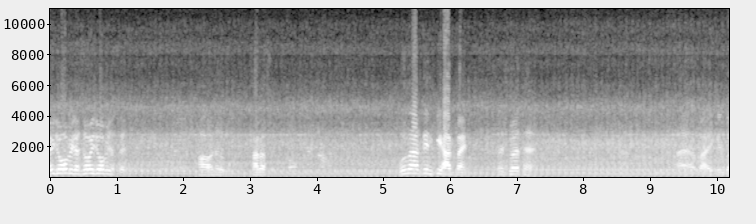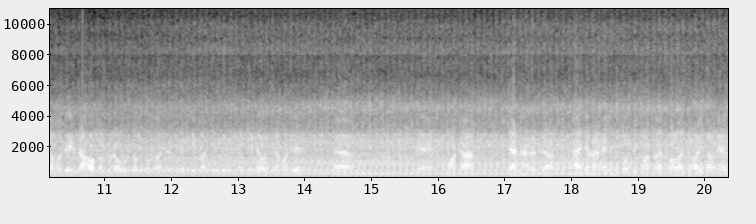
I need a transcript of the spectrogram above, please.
ওই যে অফিস আছে, ওই যে অফিস আছে। হ্যাঁ অনেক হাট আছে বুঝার দিন কি হাট বাইন শুয়ে থাকে। হ্যাঁ ভাই, কিন্তু আমাদের গ্রাহক, আপনার অবস্থা অবগত আছেন দেখতে পাচ্ছেন এটা হচ্ছে আমাদের মোটর জেনারেটর। হ্যাঁ জেনারেটর কিন্তু চব্বিশ ঘণ্টা চলাতে হয়, কারণে এর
